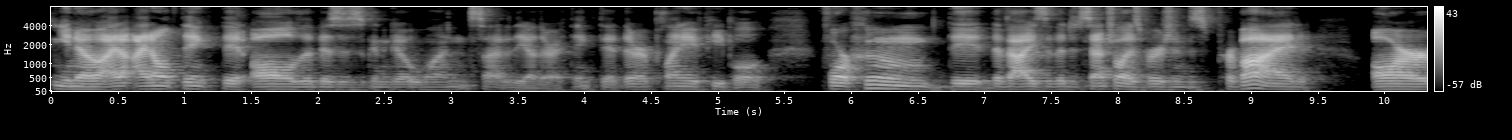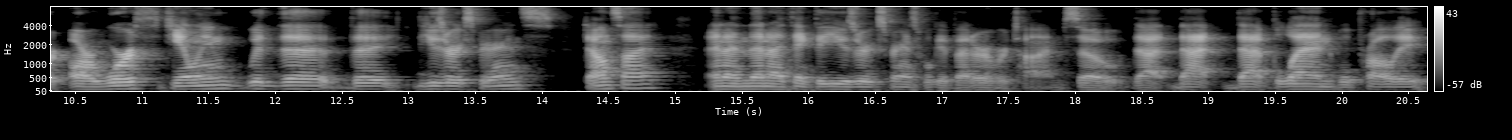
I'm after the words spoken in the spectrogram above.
you know, I, I don't think that all the business is going to go one side or the other. I think that there are plenty of people for whom the, the values of the decentralized versions provide are are worth dealing with the the user experience downside and then I think the user experience will get better over time. So that that that blend will probably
